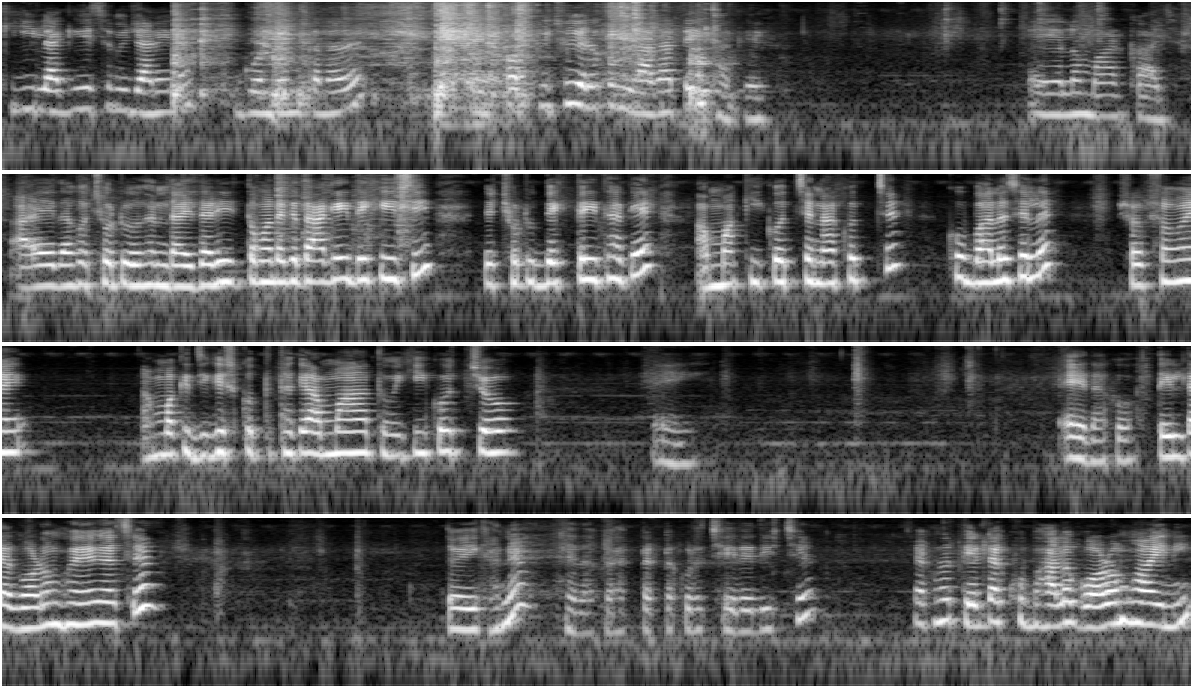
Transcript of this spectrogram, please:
কি লাগিয়েছে আমি জানি না। গোল্ডেন কালারের সব কিছুই এরকম লাগাতেই থাকে। এই হলো মার কাজ। আর এই দেখো ছোটু ওখানে দাঁড়িয়ে দাঁড়িয়ে। তোমাদেরকে তো আগেই দেখিয়েছি যে ছোটু দেখতেই থাকে, আম্মা কি করছে, না করছে। খুব ভালো ছেলে। সব সময় আম্মাকে জিজ্ঞেস করতে থাকে, আম্মা, তুমি কি করছ? এই। এই দেখো, তেলটা গরম হয়ে গেছে। তো এইখানে এ দেখো, একটা একটা করে ছেড়ে দিচ্ছে। এখনও তেলটা খুব ভালো গরম হয়নি।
